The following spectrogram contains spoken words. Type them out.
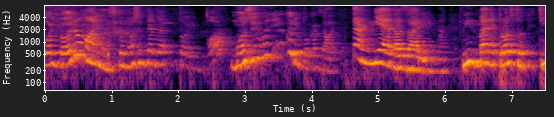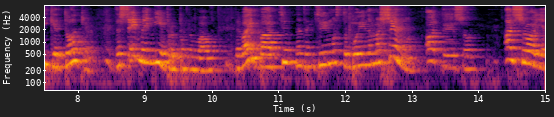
Ой-ой, Романівна, то може в тебе той о? Може його лікарю показати? Та ні, Назарівна, він в мене просто тікер-токер, та ще й мені пропонував. Давай, бабцю, натанцюємо з тобою на машину. А ти що? А що я?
